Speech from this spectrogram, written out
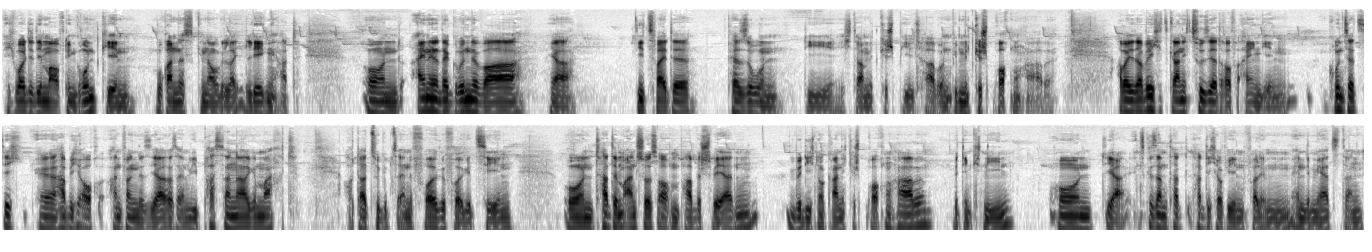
ich wollte dir mal auf den Grund gehen, woran es genau gelegen hat. Und einer der Gründe war ja die zweite Person, die ich da mitgespielt habe und mitgesprochen habe. Aber da will ich jetzt gar nicht zu sehr drauf eingehen. Grundsätzlich äh, habe ich auch Anfang des Jahres ein Vipassana gemacht. Auch dazu gibt es eine Folge, Folge 10. Und hatte im Anschluss auch ein paar Beschwerden, über die ich noch gar nicht gesprochen habe, mit den Knien. Und ja, insgesamt hat, hatte ich auf jeden Fall im Ende März dann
